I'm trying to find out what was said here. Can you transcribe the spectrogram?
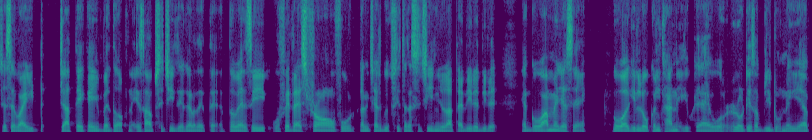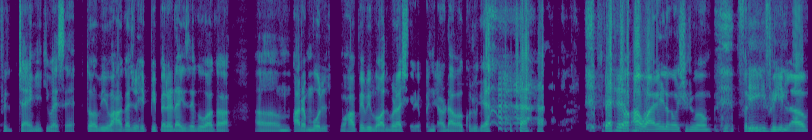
जैसे वाइट जाते कहीं पे तो अपने हिसाब से चीज़ें कर देते हैं। तो वैसे ही वो फिर रेस्टोरेंट फ़ूड कल्चर भी उसी तरह से चेंज हो जाता है धीरे धीरे या गोवा में जैसे गोवा की लोकल खाने की बजाय वो रोटी सब्ज़ी ढूंढेंगे या फिर चाहेंगे कि वैसे है। तो अभी वहाँ का जो हिप्पी पैराडाइज है गोवा का अम, आरंबोल वहाँ पे भी बहुत बड़ा शेर पंजाब ढाबा खुल गया। पहले वहाँ वाइल्ड मशरूम फ्री यही फ्री थी। लव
